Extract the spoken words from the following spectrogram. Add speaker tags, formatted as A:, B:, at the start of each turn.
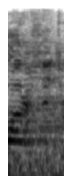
A: Water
